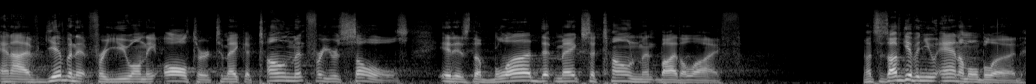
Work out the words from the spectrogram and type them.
and I've given it for you on the altar to make atonement for your souls. It is the blood that makes atonement by the life. Now it says, I've given you animal blood.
